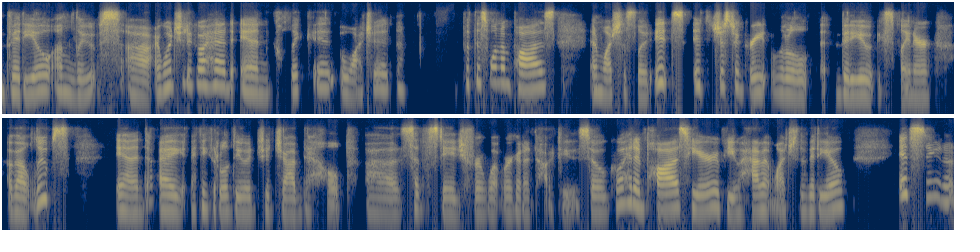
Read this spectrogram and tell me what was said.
video on loops, uh, I want you to go ahead and click it, watch it, put this one on pause and watch this load. It's, it's just a great little uh, video explainer about loops and I, I, think it'll do a good job to help uh, set the stage for what we're going to talk to. So go ahead and pause here if you haven't watched the video. It's you know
